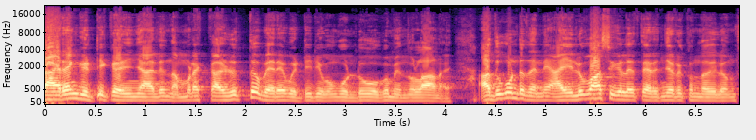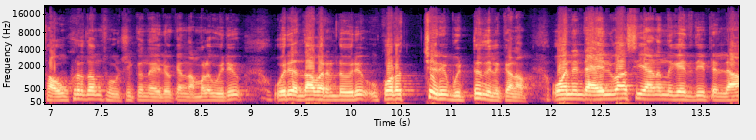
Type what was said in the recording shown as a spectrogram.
തരം കിട്ടിക്കഴിഞ്ഞാൽ നമ്മുടെ കഴുത്ത് വരെ വെട്ടിയിട്ട് ഇവൻ കൊണ്ടുപോകും എന്നുള്ളതാണ്. അതുകൊണ്ട് തന്നെ അയൽവാസികളെ തിരഞ്ഞെടുക്കുന്നതിലും സൗഹൃദം സൂക്ഷിക്കുന്നതിലൊക്കെ നമ്മൾ ഒരു ഒരു എന്താ പറയേണ്ടത് ഒരു കുറച്ചൊരു വിട്ടു നിൽക്കണം. ഓൻ എന്റെ അയൽവാസിയാണെന്ന് കരുതിയിട്ട് എല്ലാ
